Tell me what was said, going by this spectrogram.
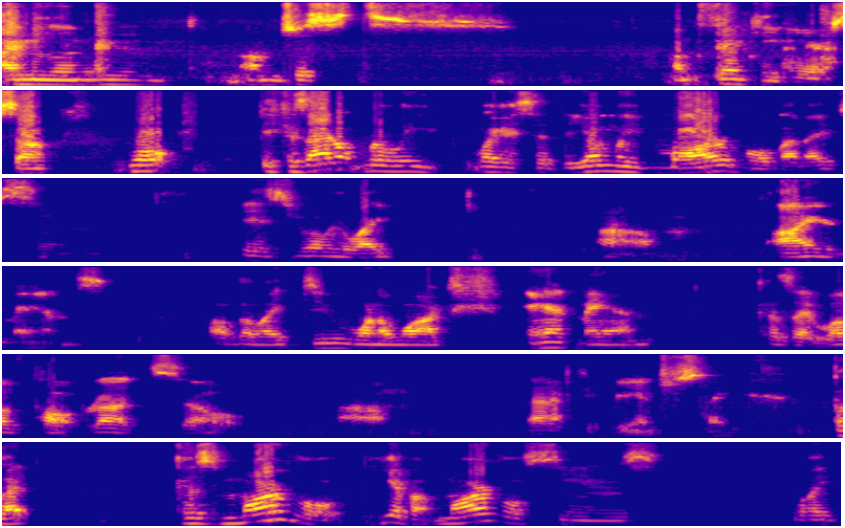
I mean, I'm just, I'm thinking here. So, well, because I don't really, like I said, the only Marvel that I've seen is really like um, Iron Man's. Although I do want to watch Ant Man because I love Paul Rudd, so um, that could be interesting. But because Marvel, yeah, but Marvel seems like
